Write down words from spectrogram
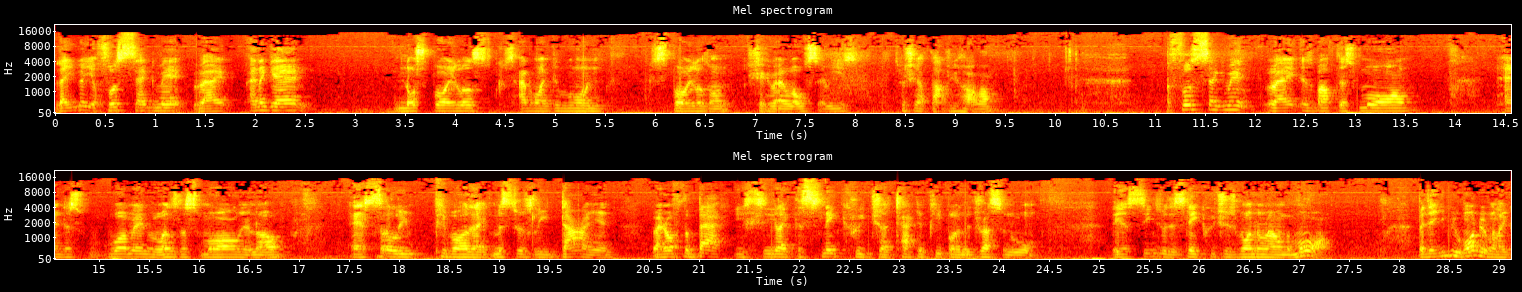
Like, you got your first segment, right? And again, no spoilers, because I don't like to ruin spoilers on Shake Rattle Roll series, especially Anthology Horror. The first segment, right, is about this mall, and this woman runs this mall, you know, and suddenly people are like mysteriously dying. Right off the bat, you see like the snake creature attacking people in the dressing room. There's scenes where the snake creatures run around the mall. But then you'd be wondering, like,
